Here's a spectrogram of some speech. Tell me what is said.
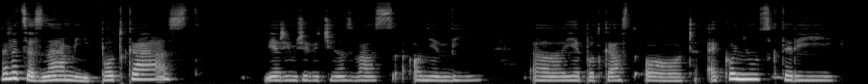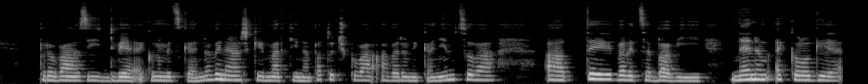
Velice známý podcast, věřím, že většina z vás o něm ví, eh, je podcast od Econews, který provází dvě ekonomické novinářky, Martina Patočková a Veronika Němcová. A ty velice baví nejenom ekologie,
